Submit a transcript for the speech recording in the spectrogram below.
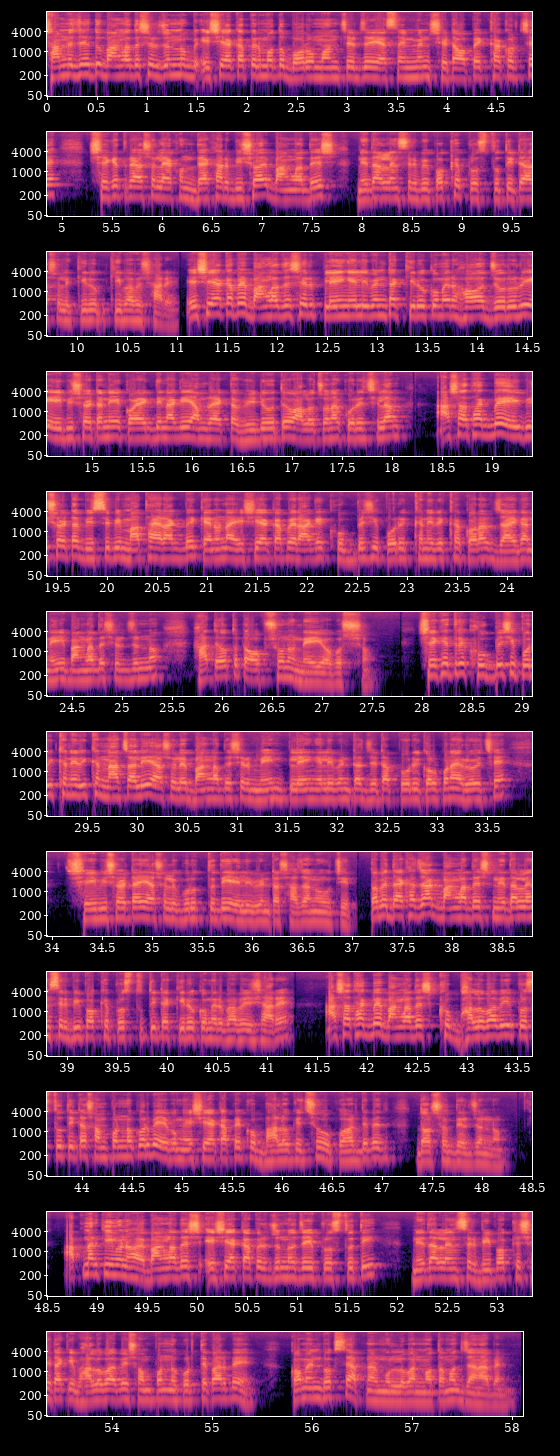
সামনে যেহেতু বাংলাদেশের জন্য এশিয়া কাপের মতো বড় মঞ্চের যে অ্যাসাইনমেন্ট সেটা অপেক্ষা করছে, সেক্ষেত্রে আসলে এখন দেখার বিষয় বাংলাদেশ নেদারল্যান্ডসের বিপক্ষে প্রস্তুতিটা আসলে কীভাবে সারে? এশিয়া কাপে বাংলাদেশের প্লেইং এলিভেনটা কিরকমের হওয়া জরুরি এই বিষয়টা নিয়ে কয়েকদিন আগেই আমরা একটা ভিডিওতেও আলোচনা করেছিলাম। আশা থাকবে এই বিষয়টা বিসিবি মাথায় রাখবে, কেননা এশিয়া কাপের আগে খুব বেশি পরীক্ষা নিরীক্ষা করার জায়গা নেই বাংলাদেশের জন্য, হাতে অতটা অপশনও নেই অবশ্য। সেক্ষেত্রে খুব বেশি পরীক্ষা নিরীক্ষা না চালিয়ে আসলে বাংলাদেশের মেইন প্লেইং এলিভেনটা যেটা পরিকল্পনায় রয়েছে, সেই বিষয়টাই আসলে গুরুত্ব দিয়ে এলিভেনটা সাজানো উচিত। তবে দেখা যাক বাংলাদেশ নেদারল্যান্ডসের বিপক্ষে প্রস্তুতিটা কিরকমের ভাবে সারে। আশা থাকবে বাংলাদেশ খুব ভালোভাবেই প্রস্তুতিটা সম্পন্ন করবে এবং এশিয়া কাপে খুব ভালো কিছু উপহার দেবে দর্শকদের জন্য। আপনার কি মনে হয়, বাংলাদেশ এশিয়া কাপের জন্য যেই প্রস্তুতি, নেদারল্যান্ডসের বিপক্ষে সেটা কি ভালোভাবে সম্পন্ন করতে পারবে? কমেন্ট বক্সে আপনার মূল্যবান মতামত জানাবেন।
